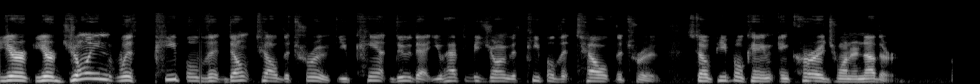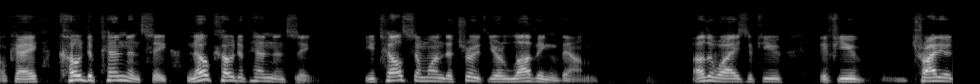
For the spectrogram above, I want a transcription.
you're you're joined with people that don't tell the truth you can't do that you have to be joined with people that tell the truth so people can encourage one another okay codependency no codependency you tell someone the truth you're loving them otherwise if you if you try to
